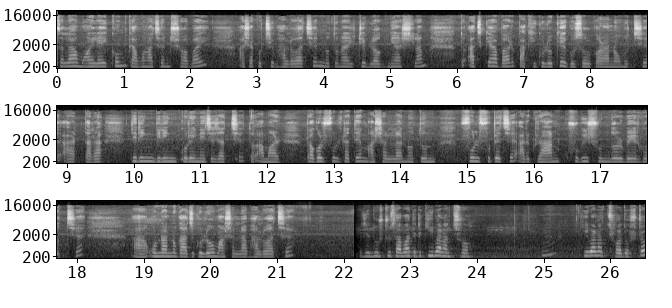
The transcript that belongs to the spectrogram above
আসসালামু আলাইকুম কেমন আছেন সবাই? আশা করছি ভালো আছেন। নতুন আরেকটি ব্লগ নিয়ে আসলাম। তো আজকে আবার পাখিগুলোকে গোসল করানো হচ্ছে আর তারা তিরিং বিরিং করে নেচে যাচ্ছে। তো আমার টগর ফুলটাতে মাসাল্লাহ নতুন ফুল ফুটেছে আর গ্রান খুবই সুন্দর বের হচ্ছে। অন্যান্য গাছগুলোও মাসাল্লাহ ভালো আছে। যে দুষ্টু সাবাত এটা কি বানাচ্ছ? কি বানাচ্ছ দুষ্টু?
